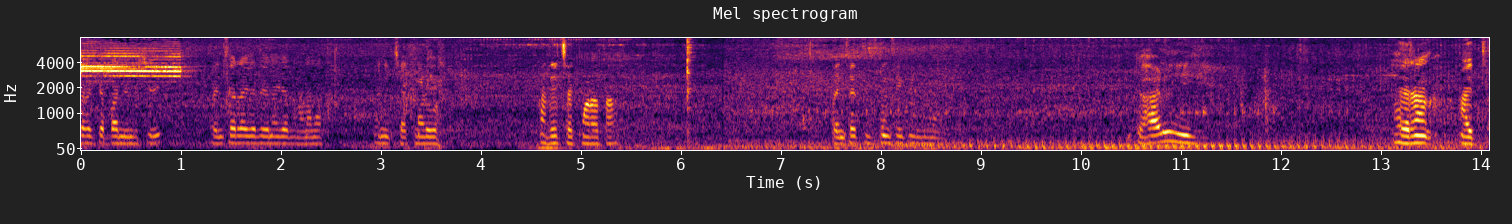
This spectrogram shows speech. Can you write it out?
ಹೇಳಕ್ಕೆ ಬಂದು ನಿಲ್ಲಿಸಿ ಪಂಚರ್ ಆಗಿದೆ ಏನಾಗ್ಯದ ನೋಡಮ್ಮ. ಬನ್ನಿ ಚೆಕ್ ಮಾಡುವ ಅದೇ ಚೆಕ್ ಮಾಡತ್ತ ಪಂಚಾಯತ್ ನೀವು ಗಾಳಿ. ಹೈರಾಣ. ಆಯ್ತು.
